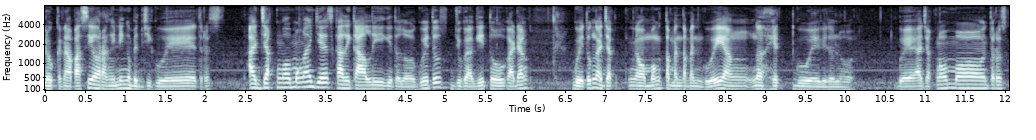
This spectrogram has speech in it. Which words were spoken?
lo kenapa sih orang ini ngebenci gue? Terus ajak ngomong aja sekali-kali gitu loh. Gue tuh juga gitu. Kadang gue tuh ngajak ngomong teman-teman gue yang ngehit gue gitu loh. Gue ajak ngomong terus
